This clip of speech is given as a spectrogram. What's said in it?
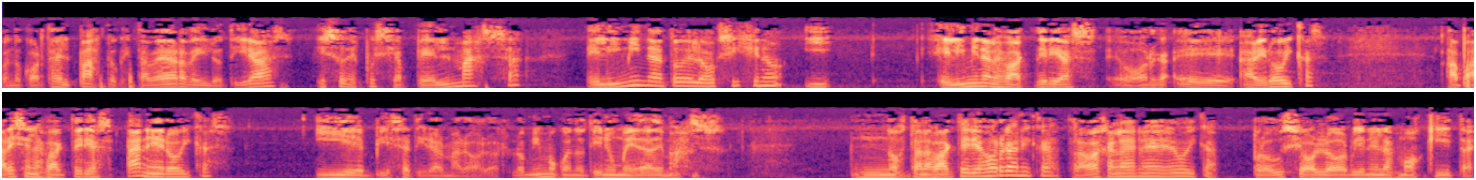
cuando cortas el pasto que está verde y lo tiras, eso después se apelmaza, elimina todo el oxígeno y elimina las bacterias eh, aeróbicas, aparecen las bacterias anaeróbicas y empieza a tirar mal olor. Lo mismo cuando tiene humedad de más. No están las bacterias orgánicas, trabajan las anaeróbicas, produce olor, vienen las mosquitas.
